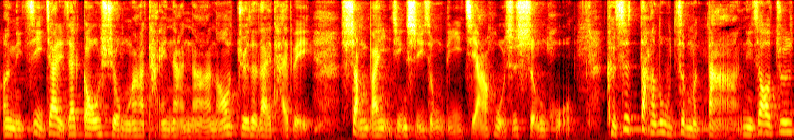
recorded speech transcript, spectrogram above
呃，你自己家里在高雄啊、台南啊，然后觉得来台北上班已经是一种离家或者是生活。可是大陆这么大，你知道就是。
